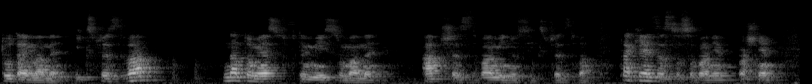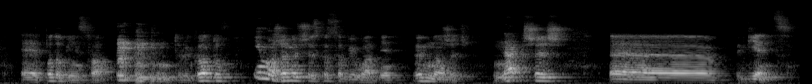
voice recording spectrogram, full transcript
Tutaj mamy x przez 2, natomiast w tym miejscu mamy a przez 2 minus x przez 2. Takie jest zastosowanie właśnie e, podobieństwa trójkątów i możemy wszystko sobie ładnie wymnożyć na krzyż. E, więc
